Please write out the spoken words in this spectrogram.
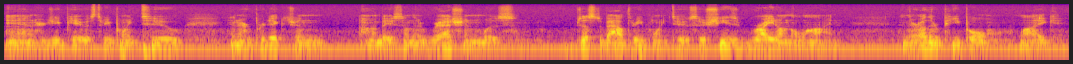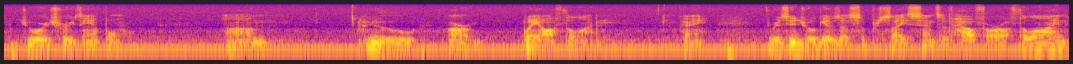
and her GPA was 3.2 and her prediction uh, based on the regression was just about 3.2 so she's right on the line. And there are other people like George for example um, who are way off the line okay the residual gives us a precise sense of how far off the line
